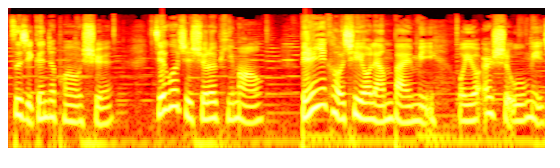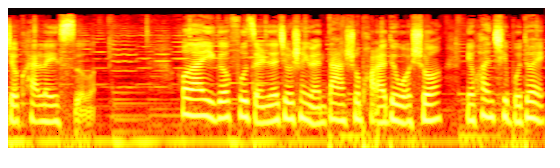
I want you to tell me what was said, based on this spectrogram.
自己跟着朋友学，结果只学了皮毛。别人一口气游两百米，我游二十五米就快累死了。后来，一个负责任的救生员大叔跑来对我说：“你换气不对，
